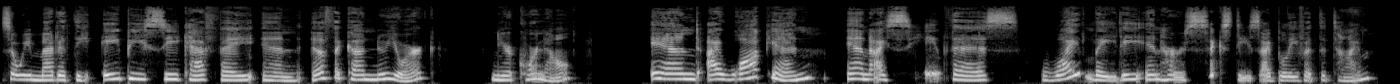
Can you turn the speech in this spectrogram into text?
So we met at the ABC Cafe in Ithaca, New York, near Cornell. And I walk in and I see this white lady in her 60s, I believe at the time.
